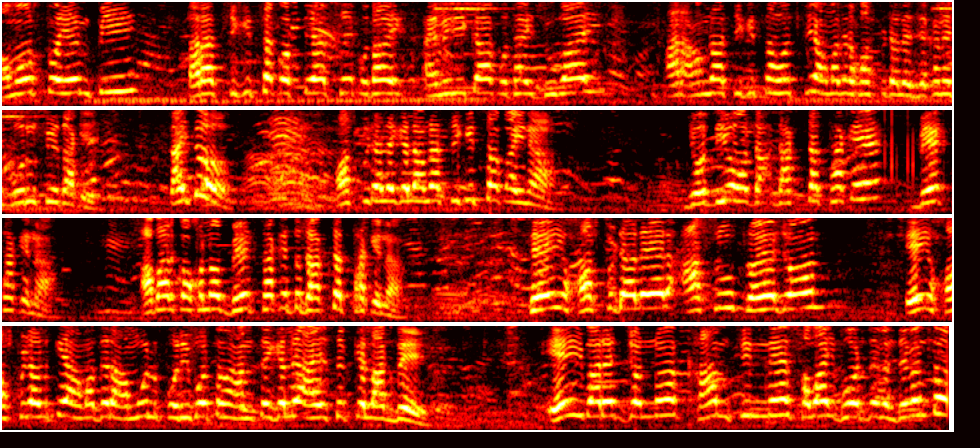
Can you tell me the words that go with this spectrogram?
সমস্ত এমপি, তারা চিকিৎসা করতে যাচ্ছে, কোথায় আমেরিকা, কোথায় দুবাই, আর আমরা চিকিৎসা হচ্ছে আমাদের হসপিটালে যেখানে গরু শুয়ে থাকে। তাই তো? হসপিটালে গেলে আমরা চিকিৎসা পাই না। যদিও ডাক্তার থাকে, বেড থাকে না। আবার কখনো বেড থাকে তো ডাক্তার থাকে না। সেই হসপিটালের আশু প্রয়োজন। এই হসপিটালকে আমাদের আমূল পরিবর্তন আনতে গেলে আইএসএফ কে লাগবে। এইবারের জন্য খাম চিহ্নে সবাই ভোট দেবেন। দেবেন তো?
